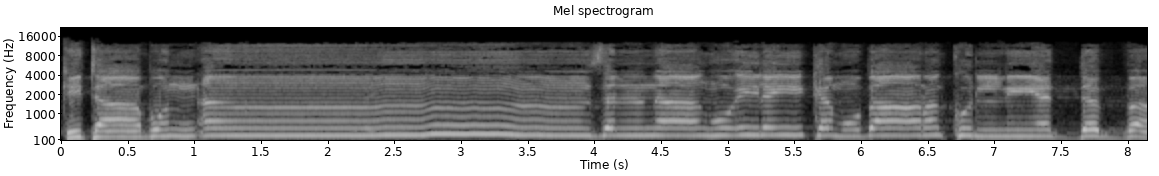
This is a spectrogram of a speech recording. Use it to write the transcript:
كتاب أنزلناه إليك مبارك ليدبروا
